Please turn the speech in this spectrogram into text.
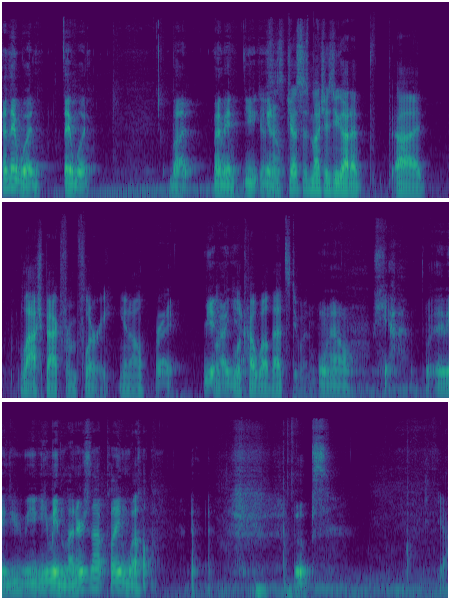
and they would, they would. But I mean, you, just, you know, as, just as much as you got a uh, lash back from Fleury. You know, right? Yeah, look, uh, yeah. look how well that's doing. Well, yeah. I mean, you you mean Leonard's not playing well? Oops. Yeah.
